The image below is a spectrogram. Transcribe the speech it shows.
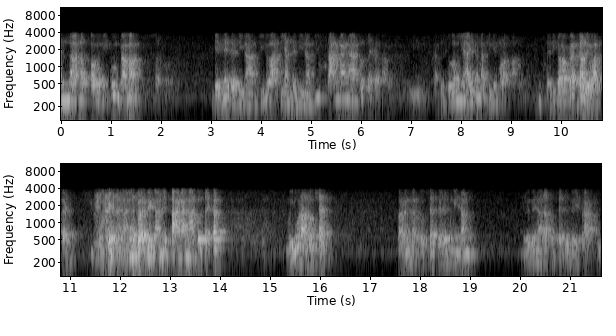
inna anak solumikum kama dia jadi nabi, latihan jadi nabi, sangat ngasut saya ketahui. Tapi kalau nyai kan lagi mulai tahun. Jadi kalau gagal ya wajar. Membandingkannya sangat ngasut saya ketahui. Itu rasa sukses. Barang gak sukses dari pengiran, lebih nara sukses dari perahu.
